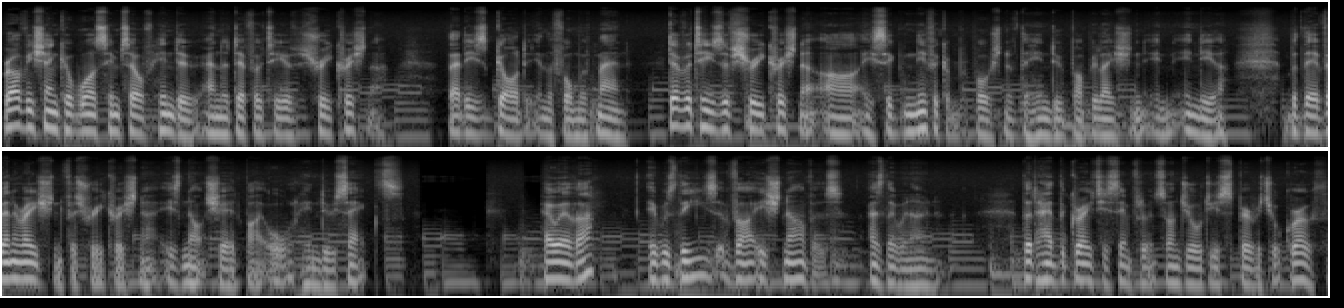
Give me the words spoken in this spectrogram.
Ravi Shankar was himself Hindu and a devotee of Sri Krishna, that is, God in the form of man. Devotees of Sri Krishna are a significant proportion of the Hindu population in India, but their veneration for Sri Krishna is not shared by all Hindu sects. However, it was these Vaishnavas, as they were known, that had the greatest influence on George's spiritual growth.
